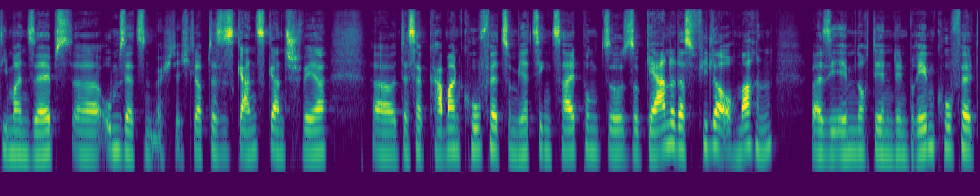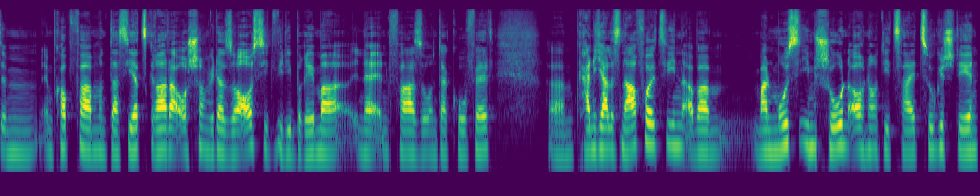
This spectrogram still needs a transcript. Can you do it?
die man selbst äh, umsetzen möchte. Ich glaube, das ist ganz, ganz schwer. Äh, deshalb kann man Kofeld zum jetzigen Zeitpunkt so, so gerne das viele auch machen, weil sie eben noch den, den Bremen-Kofeld im, im Kopf haben und das jetzt gerade auch schon wieder so aussieht wie die Bremer in der Endphase unter Kofeld. Ähm, kann ich alles nachvollziehen, aber man muss ihm schon auch noch die Zeit zugestehen,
